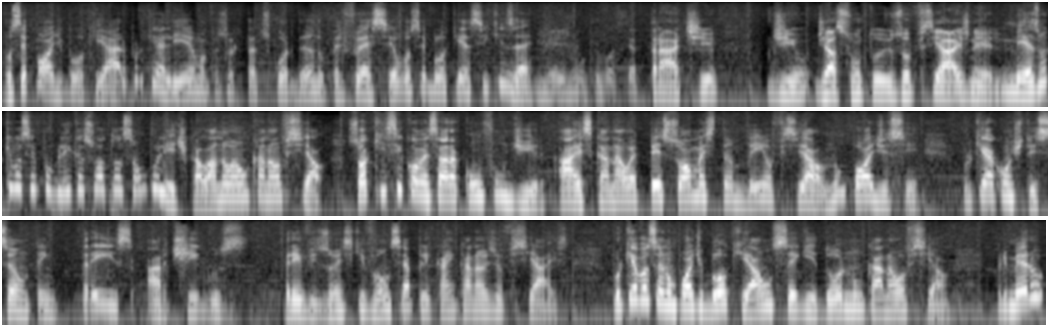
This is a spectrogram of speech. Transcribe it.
você pode bloquear, porque ali é uma pessoa que está discordando, o perfil é seu, você bloqueia se quiser. Mesmo que você trate de, de assuntos oficiais nele. Mesmo que você publique a sua atuação política, lá não é um canal oficial. Só que se começar a confundir, ah, esse canal é pessoal, mas também oficial, não pode ser. Porque a Constituição tem três artigos, previsões que vão se aplicar em canais oficiais. Por que você não pode bloquear um seguidor num canal oficial? Primeiro,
